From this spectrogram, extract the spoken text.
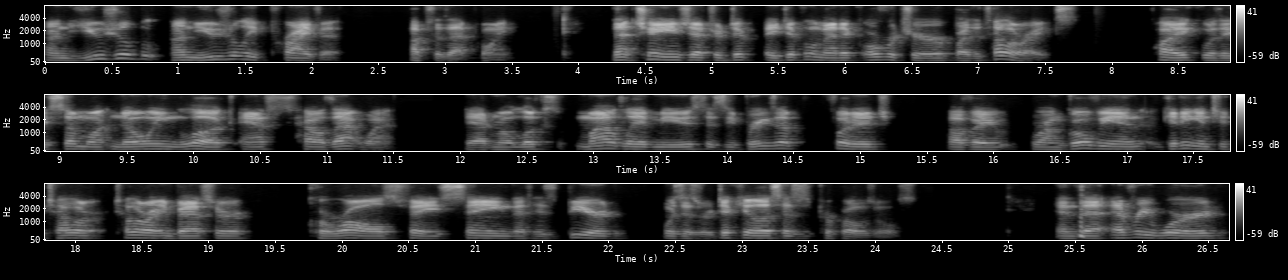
unusual, unusually private up to that point. That changed after dip- a diplomatic overture by the Tellarites. Pike, with a somewhat knowing look, asks how that went. The admiral looks mildly amused as he brings up footage of a Rongovian getting into Tellarite ambassador Corral's face, saying that his beard was as ridiculous as his proposals, and that every word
